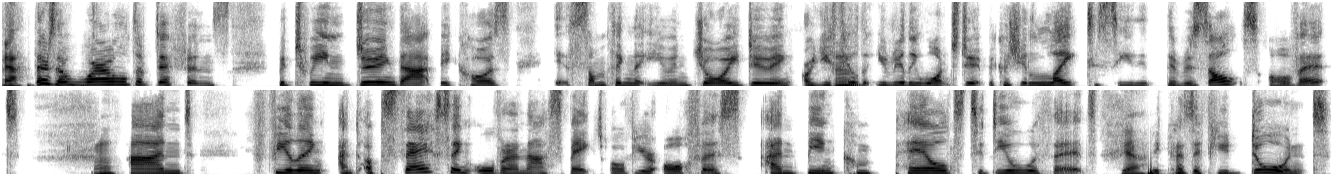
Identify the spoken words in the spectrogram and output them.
Yeah. There's a world of difference between doing that because it's something that you enjoy doing, or you feel mm. that you really want to do it because you like to see the results of it. Mm. And feeling and obsessing over an aspect of your office and being compelled to deal with it. Yeah. Because if you don't,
